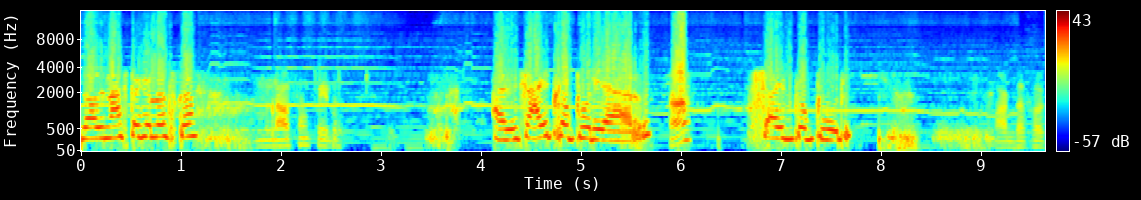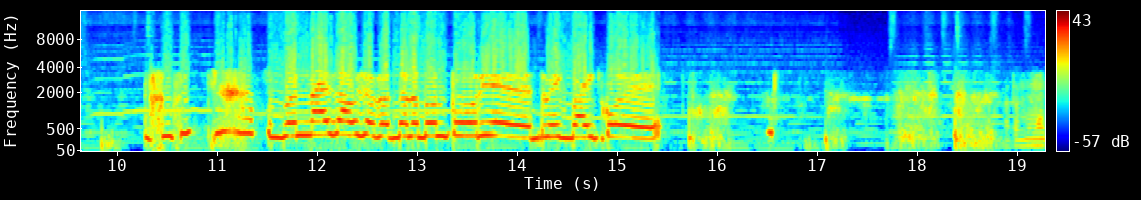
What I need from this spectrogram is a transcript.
जाऊ दे, नाश्ता केलास का? नाव सांग पहिलं. अरे शाहिद कपूर यार. हा? शाहिद कपूर. वाट द फक पण नाही जाऊ शकत त्याला दोन पोरी आहेत एक बायको आहे. आता मग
